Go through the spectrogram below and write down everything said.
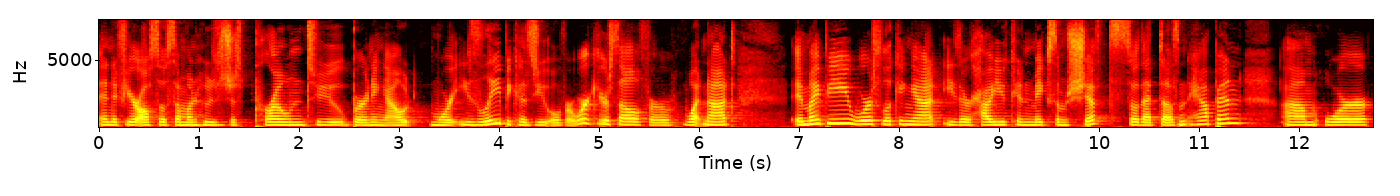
and if you're also someone who's just prone to burning out more easily because you overwork yourself or whatnot, it might be worth looking at either how you can make some shifts so that doesn't happen, um, or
